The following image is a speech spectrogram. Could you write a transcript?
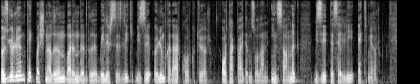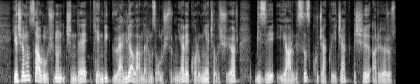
Özgürlüğün tek başınalığın barındırdığı belirsizlik bizi ölüm kadar korkutuyor. Ortak paydamız olan insanlık bizi teselli etmiyor. Yaşamın savruluşunun içinde kendi güvenli alanlarımızı oluşturmaya ve korumaya çalışıyor. Bizi yargısız kucaklayacak ışığı arıyoruz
